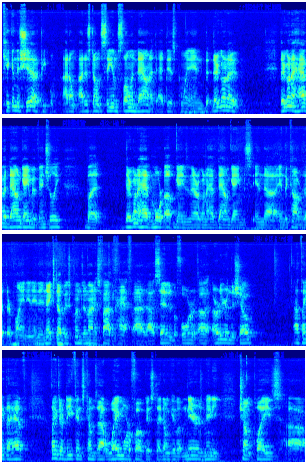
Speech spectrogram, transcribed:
kicking the shit out of people. I don't. I just don't see them slowing down at, at this point, and th- they're gonna they're gonna have a down game eventually, but they're going to have more up games than they are going to have down games in the in the conference that they're playing in. And then next up is Clemson minus five and a half. I, I said it before uh, earlier in the show. I think they have. I think their defense comes out way more focused. They don't give up near as many chunk plays. Uh,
